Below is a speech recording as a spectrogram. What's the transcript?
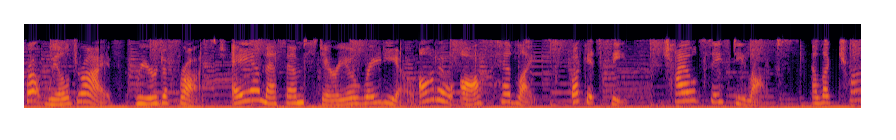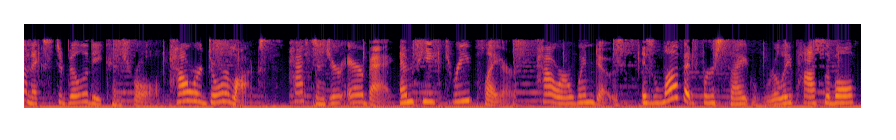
front-wheel drive, rear defrost, AM FM stereo radio, auto-off headlights, bucket seats, child safety locks, electronic stability control, power door locks, passenger airbag, MP3 player, power windows. Is love at first sight really possible?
